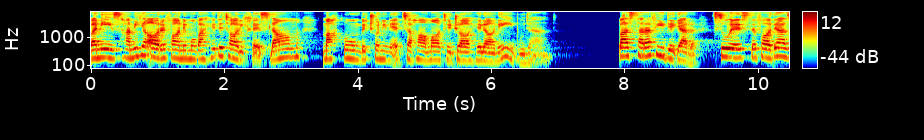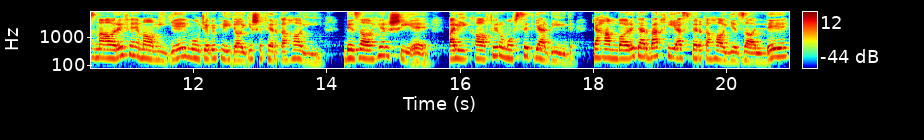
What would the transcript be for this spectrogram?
و نیز همه عارفان موحد تاریخ اسلام محکوم به چنین اتهامات جاهلانه ای بودند. و از طرفی دیگر سوء استفاده از معارف امامیه موجب پیدایش فرقه هایی به ظاهر شیعه ولی کافر و مفسد گردید که همواره در برخی از فرقه های زاله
